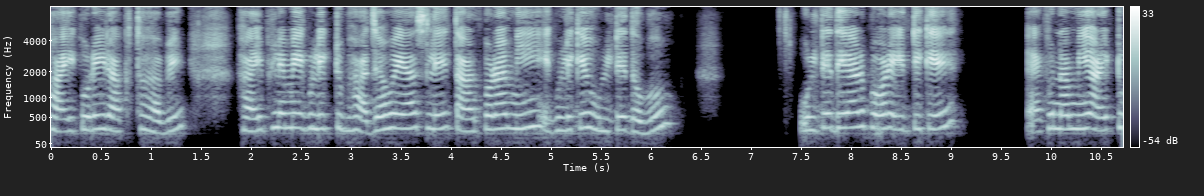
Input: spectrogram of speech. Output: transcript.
হাই করেই রাখতে হবে। হাই ফ্লেমে এগুলি একটু ভাজা হয়ে আসলে তারপর আমি এগুলিকে উল্টে দেবো। উল্টে দেওয়ার পর এটিকে এখন আমি আরেকটু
